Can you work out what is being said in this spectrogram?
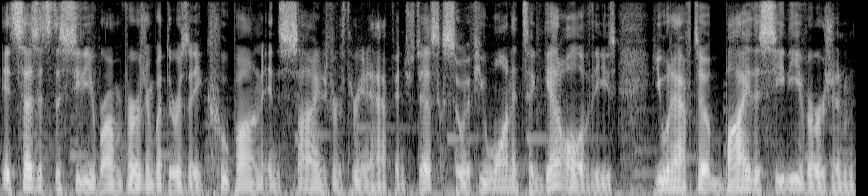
it says it's the CD-ROM version, but there is a coupon inside for 3.5 inch discs. So if you wanted to get all of these, you would have to buy the CD version,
